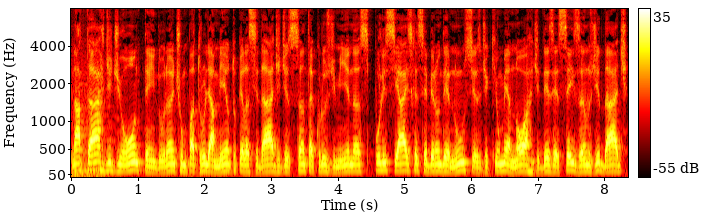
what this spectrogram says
Na tarde de ontem, durante um patrulhamento pela cidade de Santa Cruz de Minas, policiais receberam denúncias de que um menor de 16 anos de idade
